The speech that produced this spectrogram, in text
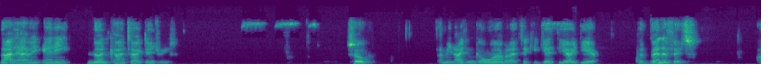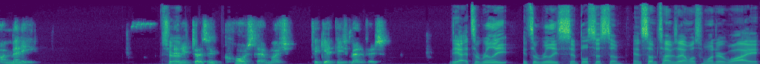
not having any non-contact injuries. So, I mean, I can go on, but I think you get the idea. The benefits are many. Sure. And it doesn't cost that much to get these benefits. Yeah, it's a really it's a really simple system, and sometimes I almost wonder why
